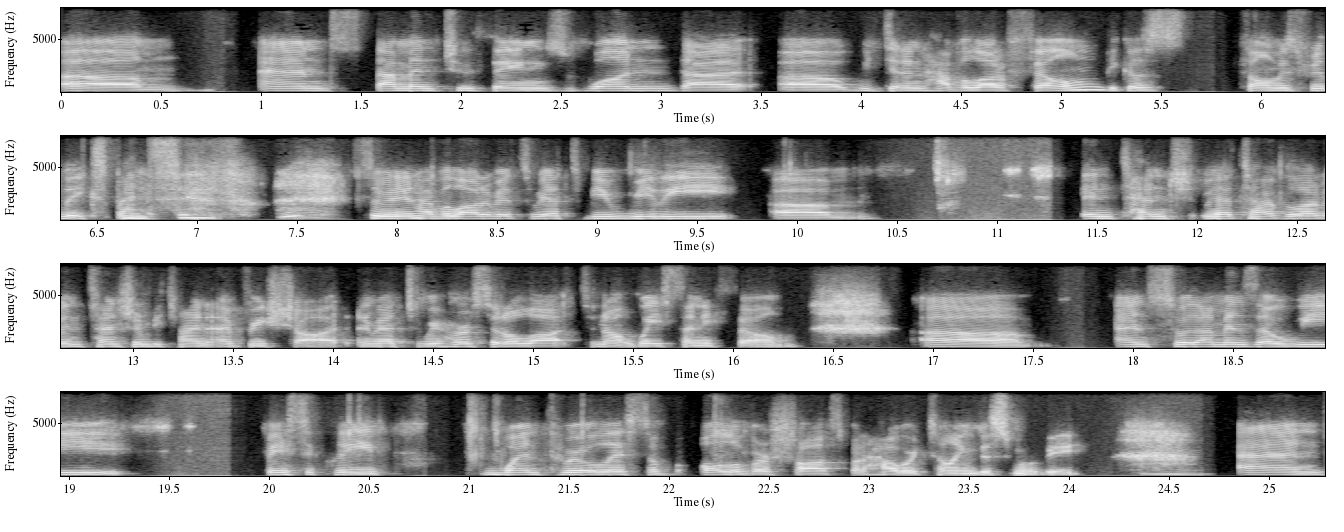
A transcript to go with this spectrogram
Um, and that meant two things. One, that uh, we didn't have a lot of film because film is really expensive. so we didn't have a lot of it. So we had to be really um, intention. We had to have a lot of intention behind every shot, and we had to rehearse it a lot to not waste any film. Um, and so that means that we basically went through a list of all of our shots about how we're telling this movie. And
